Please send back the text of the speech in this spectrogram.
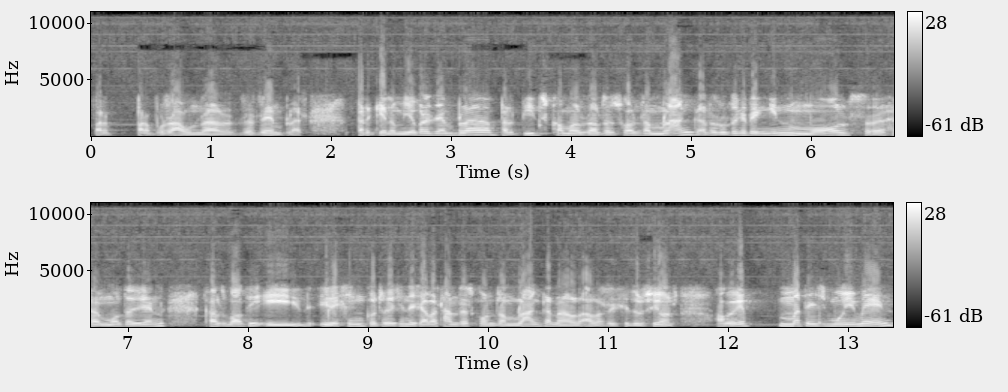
per, per posar un exemples. Perquè potser, per exemple, partits com els dels escoles en blanc resulta que tinguin molts, eh, molta gent que els voti i, i deixin, aconsegueixin deixar bastants escons en blanc en el, a les institucions. O que aquest mateix moviment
